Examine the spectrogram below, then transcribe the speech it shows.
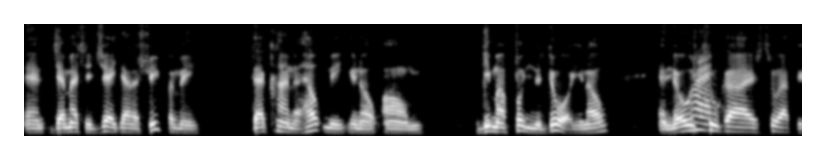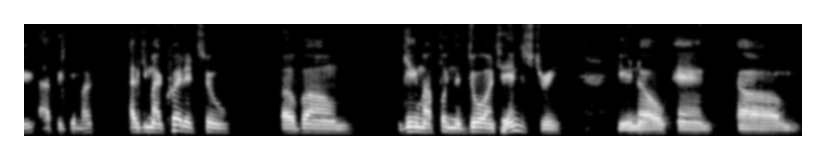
and Jam Master Jay down the street from me, that kind of helped me, you know, um, get my foot in the door, you know. And those right. two guys too, I have to I have to give my I have to give my credit to of um getting my foot in the door into the industry, you know, and um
